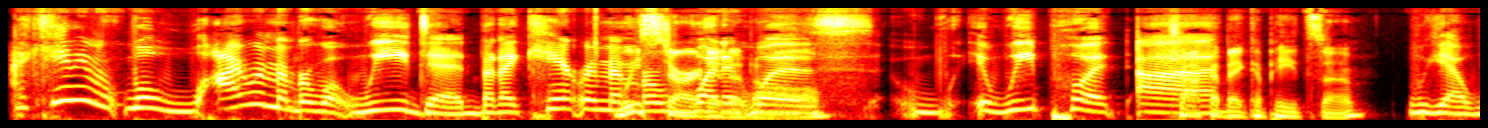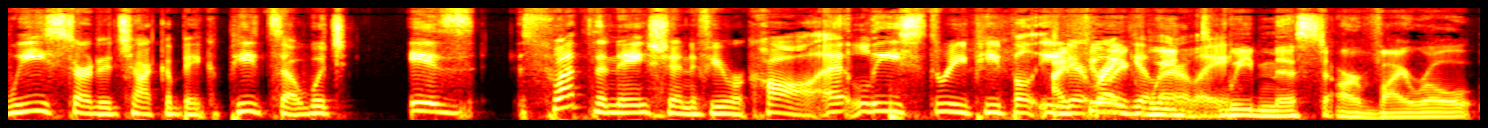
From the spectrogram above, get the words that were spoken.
I can't even. Well, I remember what we did, but I can't remember what it, was. We put, uh, Chocolate Bake a pizza. yeah, we started Choco Bacon Pizza, which is swept the nation. If you recall, at least three people eat I it feel regularly. like we, we missed our viral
